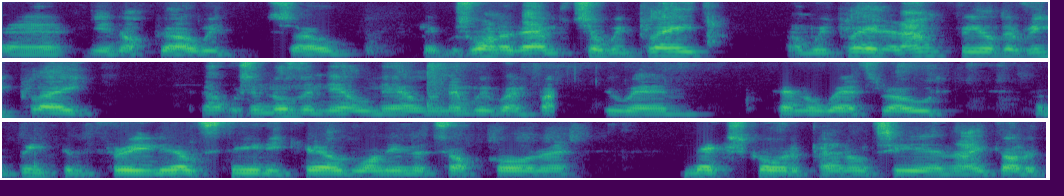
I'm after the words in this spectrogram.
Uh, you're not going. So it was one of them. So we played, and we played at Anfield a replay. That was another nil nil, and then we went back to um, Kenilworth Road and beat them 3 0. Steenie killed one in the top corner. Nick scored a penalty, and I got a,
